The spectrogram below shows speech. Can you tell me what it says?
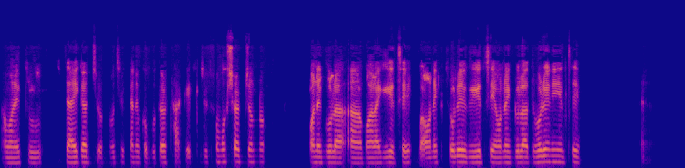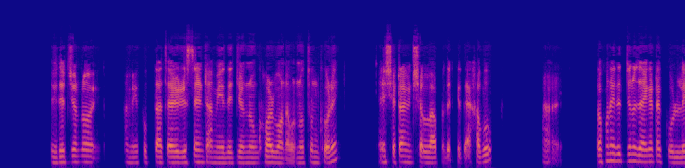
আমার একটু জায়গার জন্য, যেখানে কবুতর থাকে, কিছু সমস্যার জন্য অনেকগুলা মারা গিয়েছে বা অনেক চলে গিয়েছে, অনেকগুলা ধরে নিয়েছে। এদের জন্য আমি খুব তাড়াতাড়ি রিসেন্ট আমি এদের জন্য ঘর বানাবো নতুন করে। সেটা ইনশাল্লাহ আপনাদেরকে দেখাবো। আর তখন এদের জন্য জায়গাটা করলে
